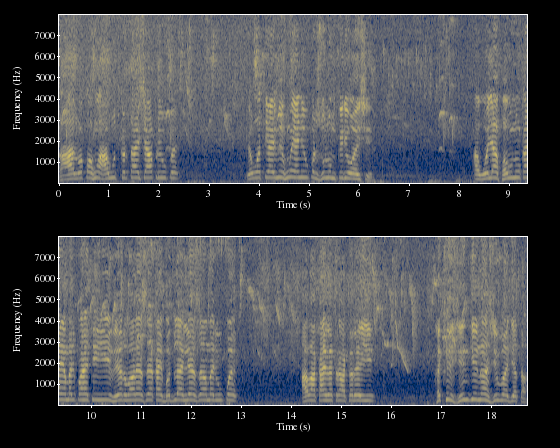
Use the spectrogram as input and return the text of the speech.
આ લોકો હું આવું જ કરતા હશે આપણી ઉપર? એવો ત્યાં એની હું એની ઉપર જુલુમ કર્યો હોય છે. આ ઓલા ભવનું કાંઈ અમારી પાસેથી એ વેર વાળે છે, કાંઈ બદલા લે છે અમારી ઉપર? આવા કાવેતરા કરે એ હખી જિંદગી ન જીવવા દેતા.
